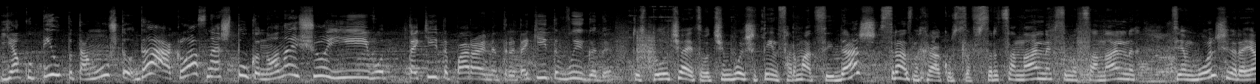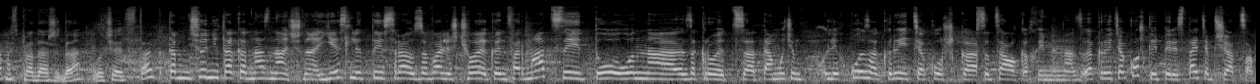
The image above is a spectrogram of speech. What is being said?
Я купил, потому что, да, классная штука, но она еще и вот такие-то параметры, такие-то выгоды. То есть получается, вот чем больше ты информации дашь с разных ракурсов, с рациональных, с эмоциональных, тем больше вероятность продажи, да? Получается так? Там все не так однозначно. Если ты сразу завалишь человека информацией, то он а, закроется. Там очень легко закрыть окошко в социалках именно. Закрыть окошко и перестать общаться.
